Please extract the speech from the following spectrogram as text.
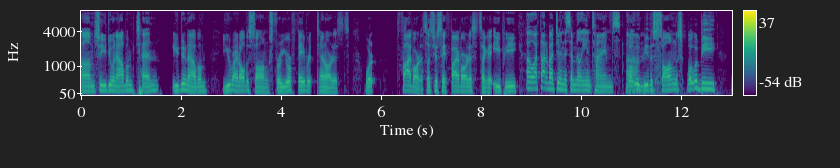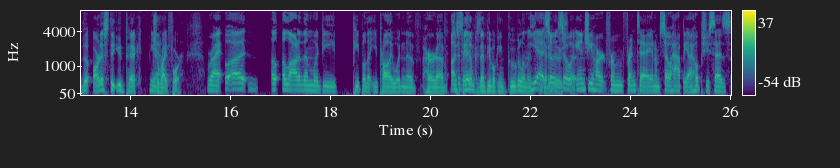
Um, so you do an album, ten. You do an album. You write all the songs for your favorite ten artists. What five artists? Let's just say five artists. It's like an EP. oh I've thought about doing this a million times What Um, would be the songs? What would be the artist that you'd pick to write for? Right. Uh, a, a lot of them would be people that you probably wouldn't have heard of. Uh, Just say the- them because then people can Google them and Yeah. So so shit. Angie Hart from Frente, and I'm so happy. I hope she says.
